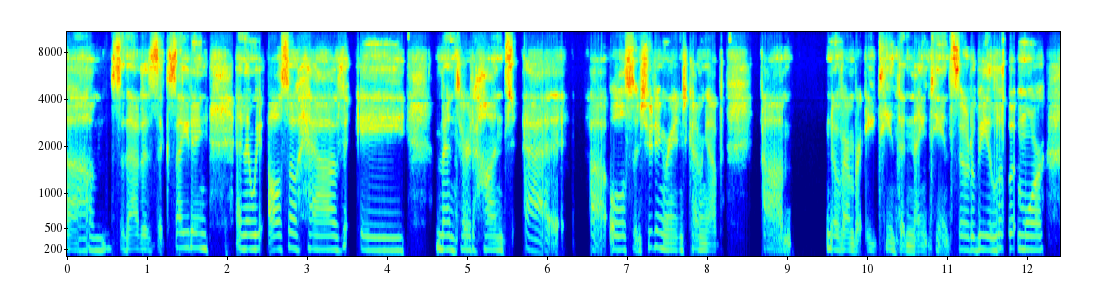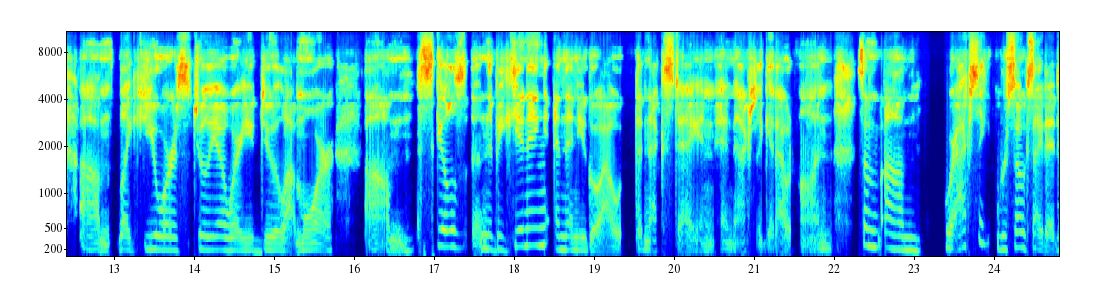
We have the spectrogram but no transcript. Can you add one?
Um, so that is exciting. And then we also have a mentored hunt at uh, Olson Shooting Range coming up. Um, November 18th and 19th. So it'll be a little bit more um, like yours, Julia, where you do a lot more um, skills in the beginning and then you go out the next day and, and actually get out on some. Um, we're actually we're so excited.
